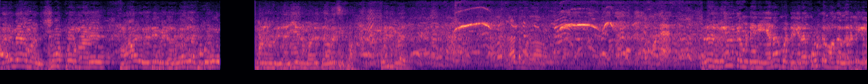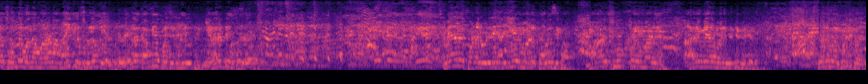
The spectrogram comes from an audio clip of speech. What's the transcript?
அருமையான மாடு சூப்பர் மாடு. மாடு வெற்றி பெற்ற ரோஜா கொடுக்க ஐயர் மாடு தவசிப்பா. புரிஞ்சுப்பாரு சிலர் விழா கமிட்டி நீங்க என்ன பண்றீங்கன்னா கூட்டம் வந்த விரட்டிங்களா சொந்த பந்த மாதிரி நான் மைக்ல சொல்ல முடியாது எல்லாம் கம்பியை பிடிச்சி நின்றுட்டு இருக்கீங்க விரட்டி பிறகு. மேலே படல் விடுதி ஐயர் மாடு தவசிக்கும் மாடு சூப்பர் மாடு. அருமையான மாடு வெட்டி பெற்றது. தொட்டுப்பார் பிடிப்பார்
